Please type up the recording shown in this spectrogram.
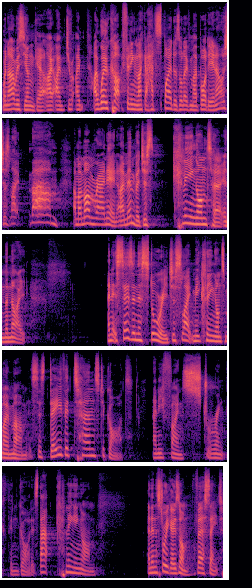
when I was younger, I, I, I woke up feeling like I had spiders all over my body. And I was just like, Mom! And my mom ran in. And I remember just clinging onto her in the night. And it says in this story, just like me clinging onto my mum, it says David turns to God and he finds strength in God. It's that clinging on. And then the story goes on, verse 8.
